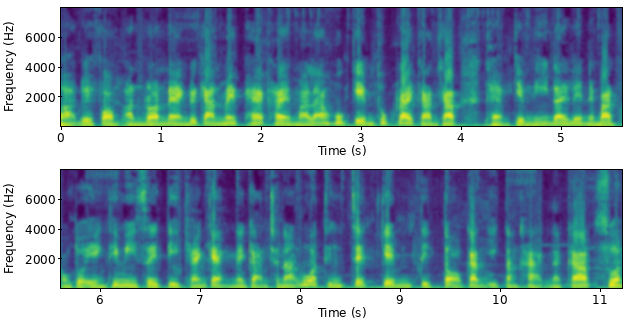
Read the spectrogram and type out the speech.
มาด้วยฟอร์มอันร้อนแรงด้วยการไม่แพ้ใครมาแล้ว 6 เกมทุกรายการครับแถมเกมนี้ได้เล่นในบ้านของตัวเองที่มีสถิติแข็งแกร่งในการชนะรวดถึง 7 เกมติดต่อกันอีกต่างหากนะครับ ส่วน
